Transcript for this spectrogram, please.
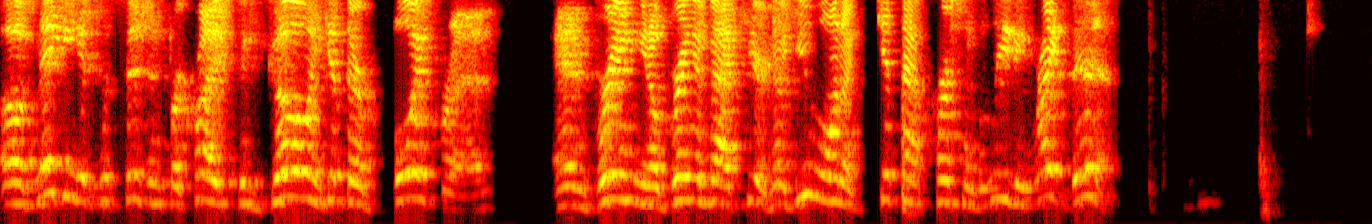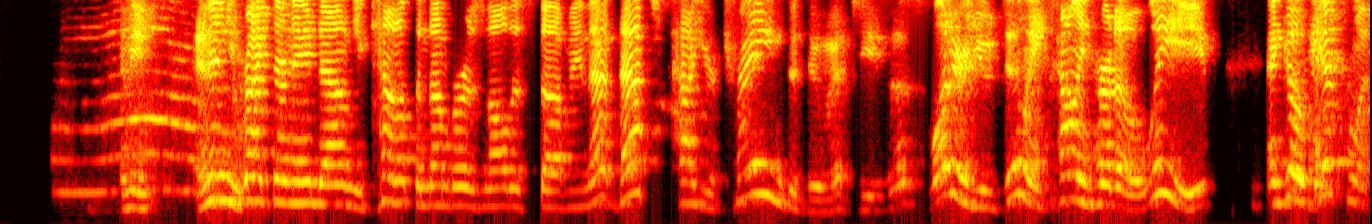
of making a decision for Christ to go and get their boyfriend and bring, you know, bring him back here. No, you want to get that person believing right then. And, he, and then you write their name down, you count up the numbers and all this stuff. I mean, that, that's how you're trained to do it, Jesus. What are you doing telling her to leave and go get someone?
